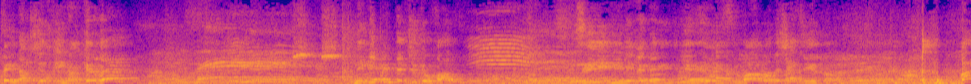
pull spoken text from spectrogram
vem da Argentina. Quer ver? Sim! Ninguém me entende o que eu falo? Sim, ninguém me entende. É isso. Vamos deixar assim então. Vamos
